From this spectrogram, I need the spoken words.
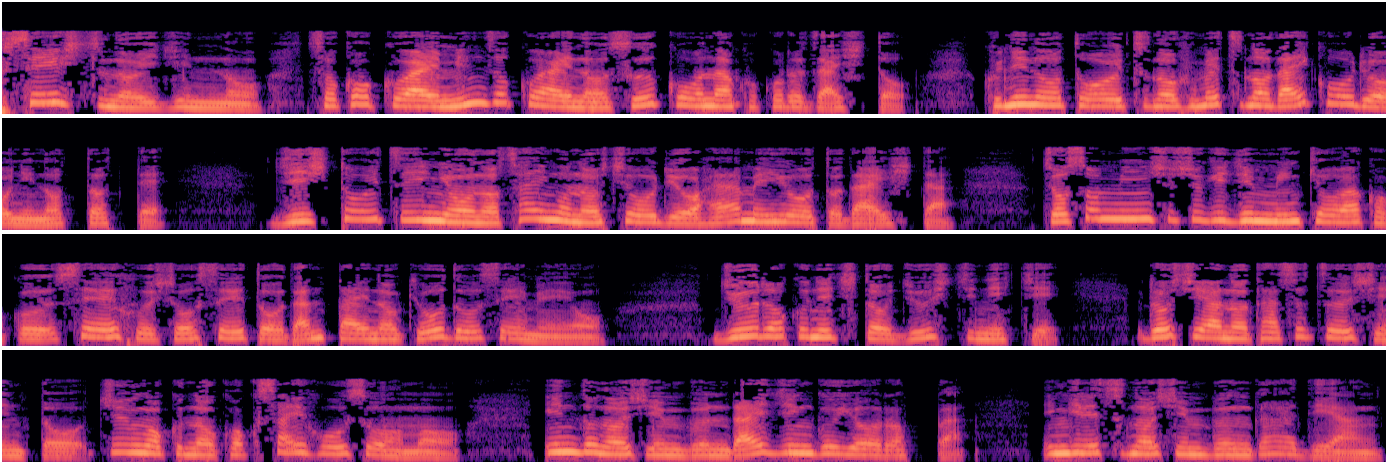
不正室の偉人の祖国愛民族愛の崇高な志と、国の統一の不滅の大綱領にのっとって、自主統一医業の最後の勝利を早めようと題した、朝鮮民主主義人民共和国政府小政党団体の共同声明を、16日と17日、ロシアのタス通信と中国の国際放送網、インドの新聞ライジングヨーロッパ、イギリスの新聞ガーディアン、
